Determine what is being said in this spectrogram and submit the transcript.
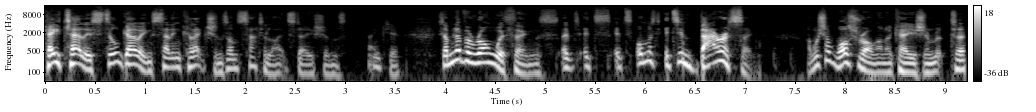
K-tel is still going, selling collections on satellite stations. Thank you. So I'm never wrong with things. It's, it's, it's almost, it's embarrassing. I wish I was wrong on occasion, but uh,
